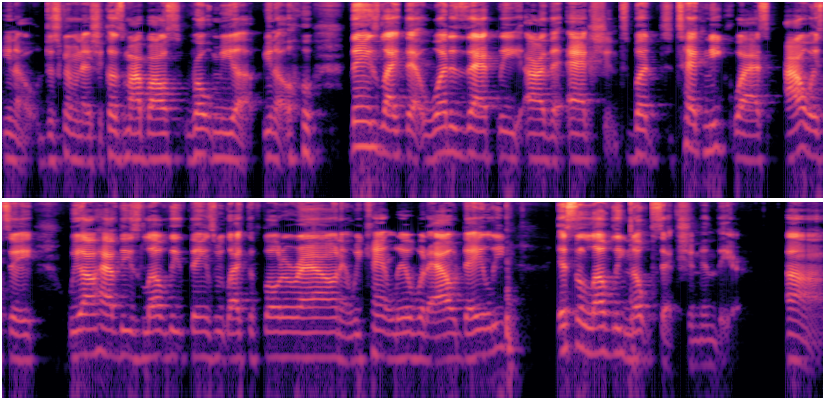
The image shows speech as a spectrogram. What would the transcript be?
you know, discrimination because my boss wrote me up, you know, things like that. What exactly are the actions? But technique wise, I always say we all have these lovely things we like to float around and we can't live without daily. It's a lovely note section in there. Um,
